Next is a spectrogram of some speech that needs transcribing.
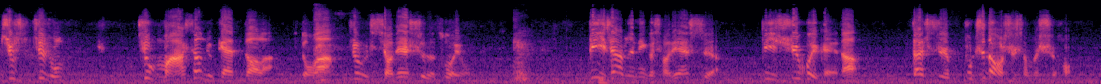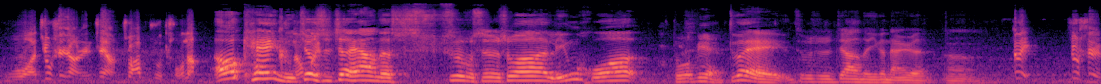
就是这种，就马上就 get 到了，你懂吧？这种小电视的作用，B 站的那个小电视必须会给的，但是不知道是什么时候，我就是让人这样抓不住头脑。OK，你就是这样的，是不是说灵活？多变，对，就是这样的一个男人。嗯，对，就是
